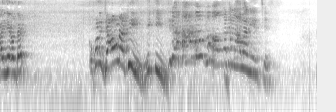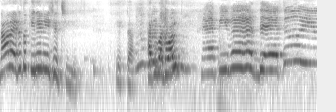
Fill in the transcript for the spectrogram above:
যায়নি এখানটায় ওখানে যাও নাকি? এ কি? মা বানিয়েছে না না এটা তো কিনে নিয়ে এসেছি। কেকটা। হ্যাপি বার্থডে বল। Happy birthday to you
